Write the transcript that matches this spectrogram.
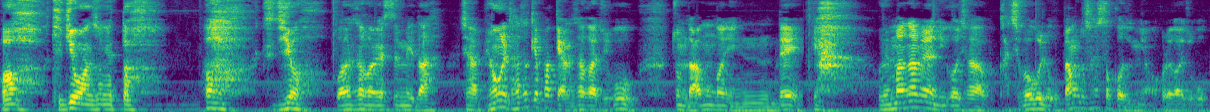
아 드디어 완성했다. 아 드디어 완성을 했습니다. 제가 병을 다섯 개밖에 안 사가지고 좀 남은 건 있는데 야 웬만하면 이거 제가 같이 먹으려고 빵도 샀었거든요. 그래가지고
